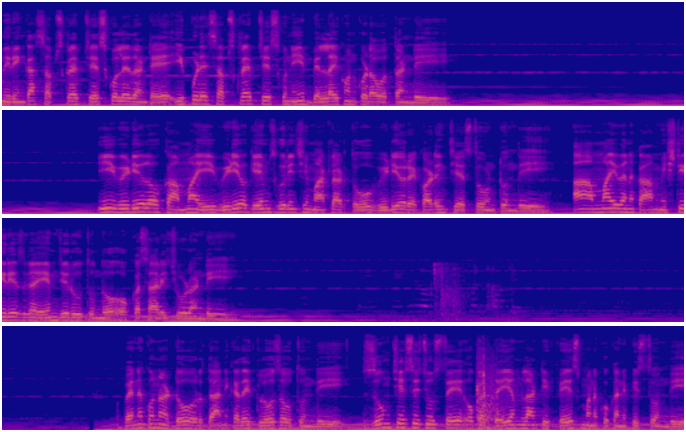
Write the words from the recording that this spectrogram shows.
మీరు ఇంకా సబ్స్క్రైబ్ చేసుకోలేదంటే ఇప్పుడే సబ్స్క్రైబ్ చేసుకుని బెల్ ఐకాన్ కూడా ఒత్తండి. ఈ వీడియోలో ఒక అమ్మాయి వీడియో గేమ్స్ గురించి మాట్లాడుతూ వీడియో రికార్డింగ్ చేస్తూ ఉంటుంది. ఆ అమ్మాయి వెనక మిస్టీరియస్గా ఏం జరుగుతుందో ఒక్కసారి చూడండి. వెనకున్న డోర్ దానికదే క్లోజ్ అవుతుంది. జూమ్ చేసి చూస్తే ఒక దెయ్యం లాంటి ఫేస్ మనకు కనిపిస్తుంది.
